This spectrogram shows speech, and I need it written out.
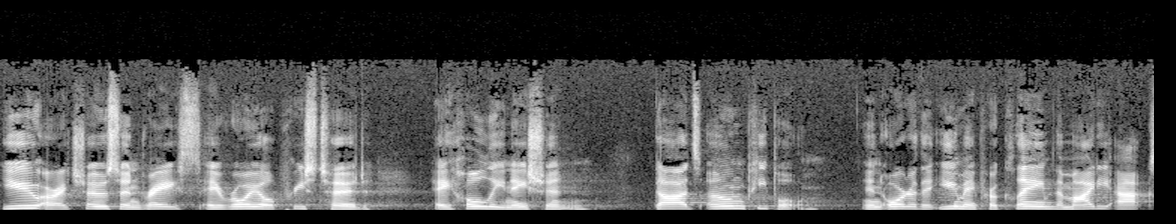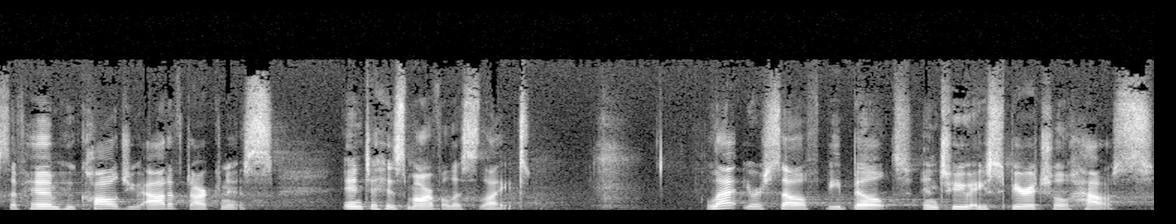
You are a chosen race, a royal priesthood, a holy nation, God's own people, in order that you may proclaim the mighty acts of Him who called you out of darkness into His marvelous light. Let yourself be built into a spiritual house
